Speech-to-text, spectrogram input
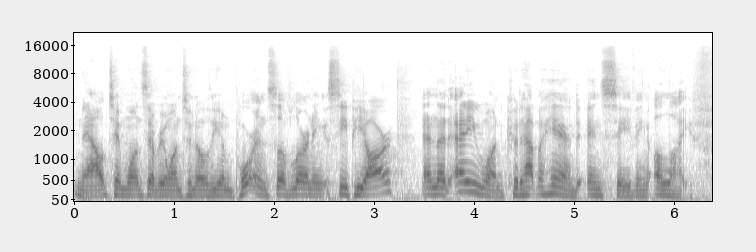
Now, Tim wants everyone to know the importance of learning CPR and that anyone could have a hand in saving a life.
